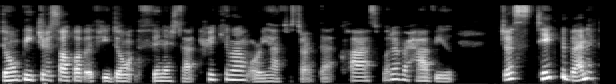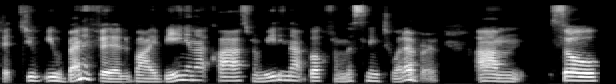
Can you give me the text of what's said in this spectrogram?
don't beat yourself up if you don't finish that curriculum or you have to start that class, whatever have you. Just take the benefits. You've, you've benefited by being in that class, from reading that book, from listening to whatever. Um, so,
